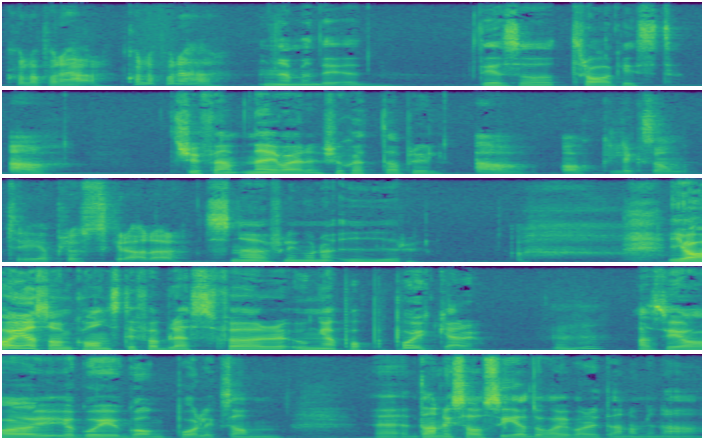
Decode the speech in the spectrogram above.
Kolla på det här. Kolla på det här. Ja, men det, det är så tragiskt. Ja. 25, nej vad är det? 26 april. Ja. Och liksom tre plusgrader. Snöflingorna yr. Jag har ju en sån konstig fäbless för unga poppojkar. Alltså jag, har, jag går ju igång på liksom Eh, Danny Saucedo har ju varit en av mina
